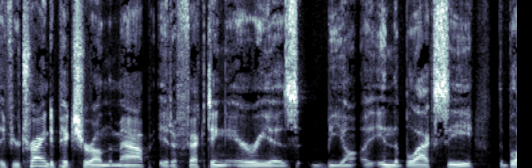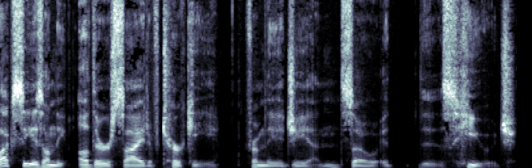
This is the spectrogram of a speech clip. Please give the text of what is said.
If you're trying to picture on the map it affecting areas beyond in the Black Sea, the Black Sea is on the other side of Turkey from the Aegean, so it is huge.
